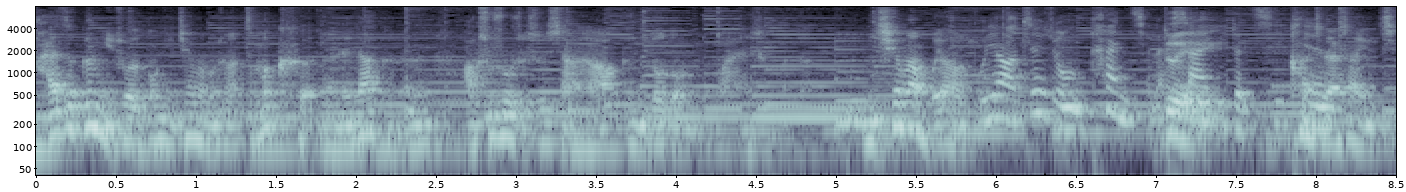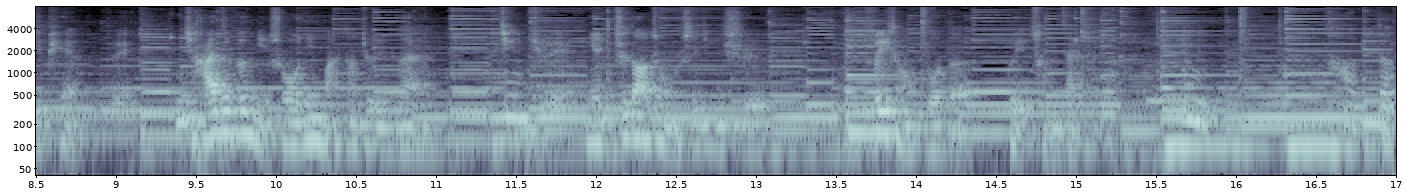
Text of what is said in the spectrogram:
孩子跟你说的东西，千万不要说怎么可能？人家可能啊，叔叔只是想要跟你逗逗你玩什么的，你千万不要不要这种看起来对善意的欺骗。看起来像一个欺骗。对，孩子跟你说，你马上就应该警觉，你也知道这种事情是非常多的会存在的。嗯，好的。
